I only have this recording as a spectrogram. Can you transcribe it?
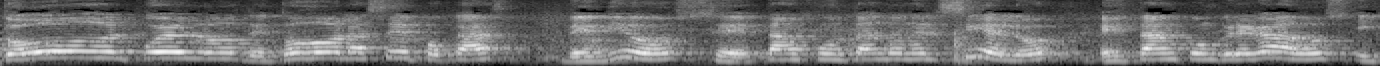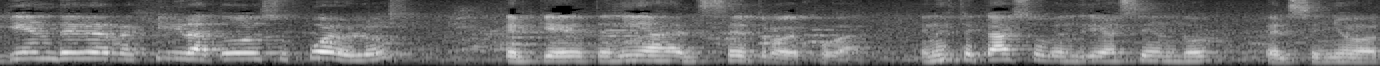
todo el pueblo de todas las épocas de Dios se están juntando en el cielo, están congregados, ¿y quién debe regir a todos sus pueblos? El que tenía el cetro de Judá. En este caso vendría siendo el Señor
